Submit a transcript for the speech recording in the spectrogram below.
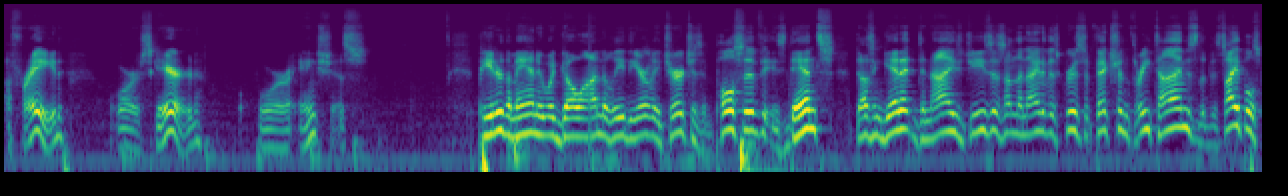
afraid or scared or anxious. Peter, the man who would go on to lead the early church, is impulsive, is dense, doesn't get it, denies Jesus on the night of his crucifixion three times. The disciples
